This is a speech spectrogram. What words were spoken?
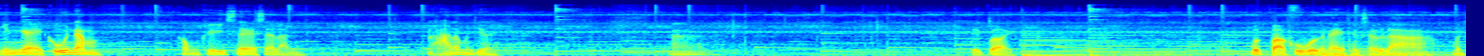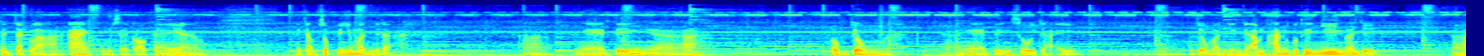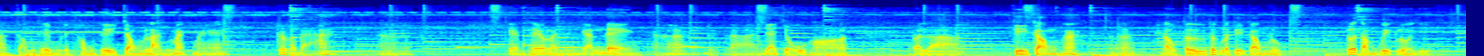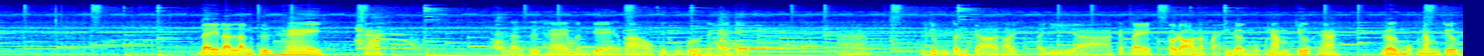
những ngày cuối năm không khí xe xe lạnh. Đã lắm anh chị ơi à. tuyệt vời. Bước vào khu vườn này thực sự là mình tin chắc là ai cũng sẽ có cái à, cái cảm xúc giống như mình vậy đó. À, nghe tiếng à, côn trùng à, nghe tiếng suối chảy. À, nói chung là những cái âm thanh của thiên nhiên đó anh chị đó, cộng thêm cái không khí trong lành mát mẻ rất là đã. Đó. kèm theo là những cái ánh đèn đó, được là gia chủ họ gọi là kỳ công ha. Đó. đầu tư rất là kỳ công luôn rất tâm quyết luôn gì. Đây là lần thứ hai ha. Lần thứ hai mình ghé vào cái khu vườn này anh chị? À, nói chung tình cờ thôi tại vì à, cách đây đâu đó là khoảng gần một năm trước ha gần một năm trước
